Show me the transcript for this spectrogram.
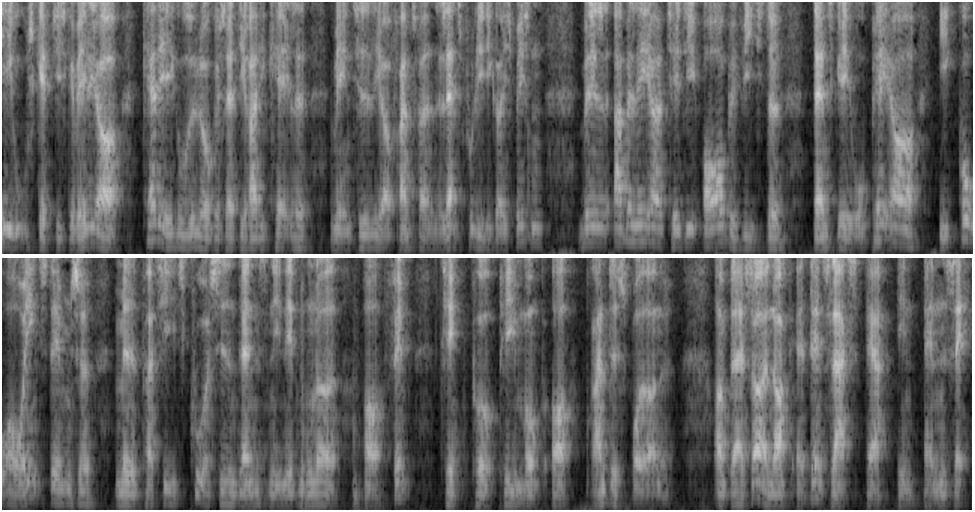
EU-skeptiske vælgere, kan det ikke udelukkes, at de radikale med en tidligere fremtrædende landspolitiker i spidsen vil appellere til de overbeviste danske europæere i god overensstemmelse med partiets kurs siden dannelsen i 1905, tænk på P. Munk og Brandesbrødrene. Om der så er nok af den slags, er en anden sag.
